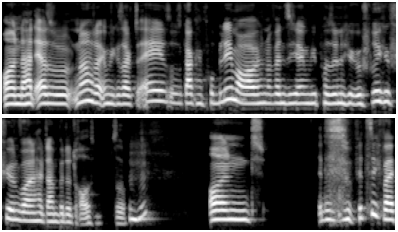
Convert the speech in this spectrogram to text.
Und da hat er so, ne, hat er irgendwie gesagt, ey, so ist gar kein Problem, aber wenn sie irgendwie persönliche Gespräche führen wollen, halt dann bitte draußen. So. Mhm. Und das ist so witzig, weil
